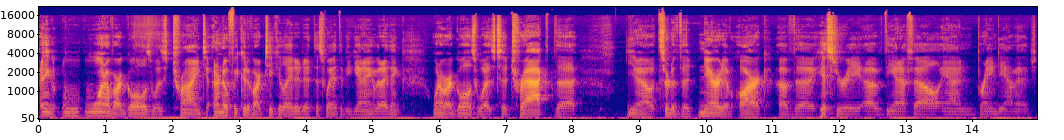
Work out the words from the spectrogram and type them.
I think one of our goals was trying to. I don't know if we could have articulated it this way at the beginning, but I think one of our goals was to track the you know, sort of the narrative arc of the history of the NFL and brain damage.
